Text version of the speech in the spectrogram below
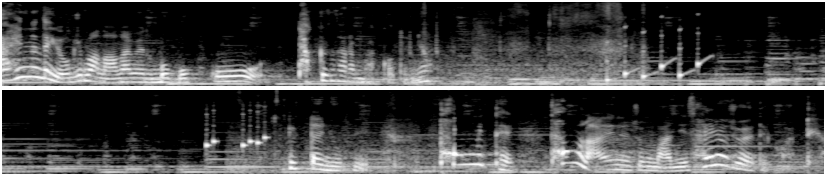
다 했는데 여기만 안 하면 뭐 먹고 닦은 사람 같거든요. 일단 여기 턱 밑에 턱 라인을 좀 많이 살려줘야 될 것 같아요.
